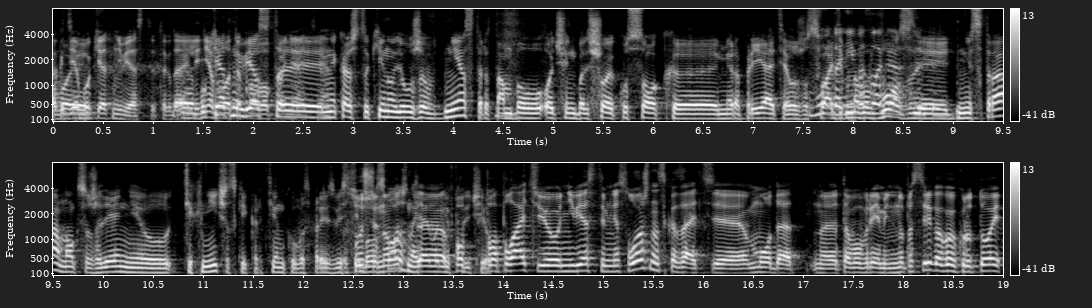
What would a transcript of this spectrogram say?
такой... где букет невесты тогда? Э, Или не Букет было такого невесты, мне кажется, кинули уже в Днестр. Там был очень большой кусок э, мероприятия уже Вот свадебного возле. Днестра, но, к сожалению, технически картинку воспроизвести Слушай, было ну сложно, вот я его не по, включил. по платью невесты мне сложно сказать, мода того времени, но посмотри, какой крутой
